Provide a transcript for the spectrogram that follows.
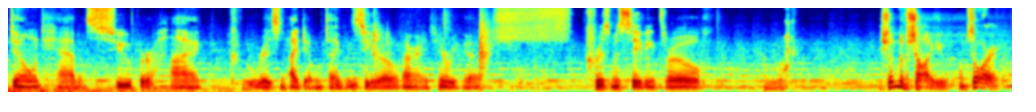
don't have a super high charisma. I don't. I have zero. All right, here we go. Charisma saving throw. I shouldn't have shot you. I'm sorry.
